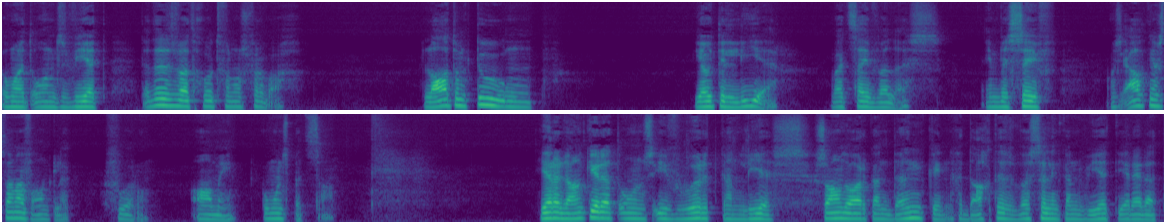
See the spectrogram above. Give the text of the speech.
omdat ons weet Dit is wat God van ons verwag. Laat hom toe om jou te leer wat sy wil is en besef ons elkeen staan afhanklik voor hom. Amen. Kom ons bid saam. Here, dankie dat ons u woord kan lees, saam daar kan dink en gedagtes wissel en kan weet, Here, dat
